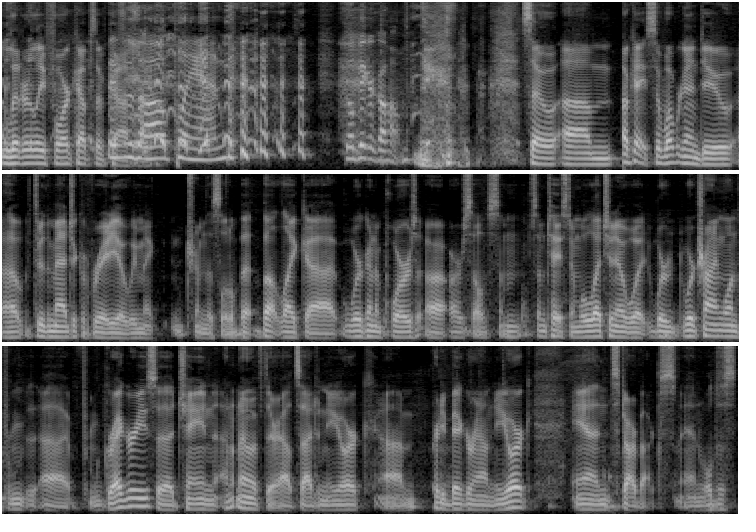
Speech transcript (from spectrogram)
literally four cups of This coffee. This was all planned. go big or go home So, um, okay, so what we're going to do uh, through the magic of radio, we may trim this a little bit, but like uh, we're going to pour uh, ourselves some some taste, and we'll let you know what we're we're trying one from uh, from Gregory's, a chain. I don't know if they're outside of New York, um, pretty big around New York, and Starbucks, and we'll just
